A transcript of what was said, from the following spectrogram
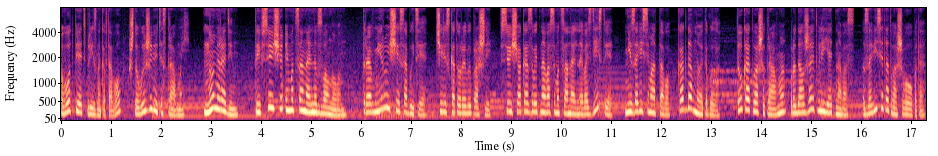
Вот пять признаков того, что вы живете с травмой. Номер один ты все еще эмоционально взволнован. Травмирующее событие, через которое вы прошли, все еще оказывает на вас эмоциональное воздействие, независимо от того, как давно это было. То, как ваша травма продолжает влиять на вас, зависит от вашего опыта,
